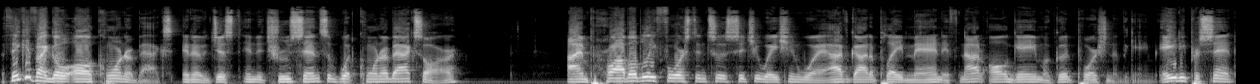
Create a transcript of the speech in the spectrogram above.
I think if I go all cornerbacks in a just in the true sense of what cornerbacks are, I'm probably forced into a situation where I've got to play man, if not all game, a good portion of the game. 80%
